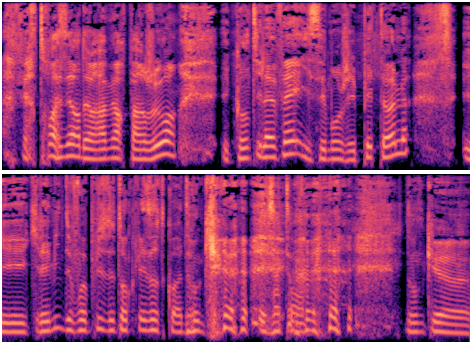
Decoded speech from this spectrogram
à faire trois heures de rameur par jour. Et quand il a fait, il s'est mangé pétole et qu'il a mis deux fois plus de temps que les autres, quoi. Donc, euh, exactement. donc euh,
